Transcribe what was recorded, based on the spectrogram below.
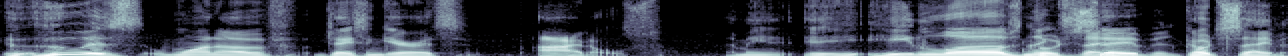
Who is one of Jason Garrett's idols? I mean, he, he loves Nick Coach Saban. Saban. Coach Saban.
